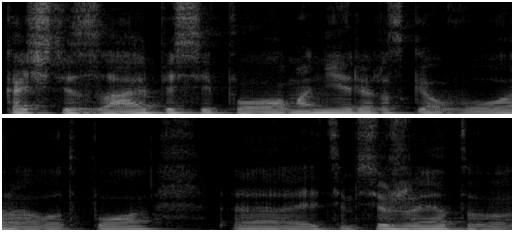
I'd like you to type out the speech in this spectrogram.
качестве записи, по манере разговора, вот по э, этим сюжету,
